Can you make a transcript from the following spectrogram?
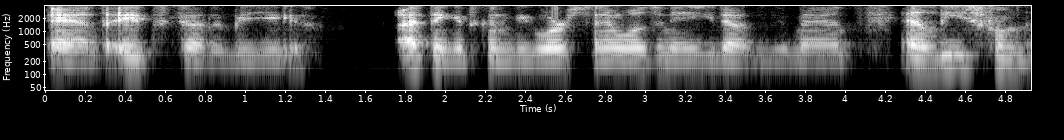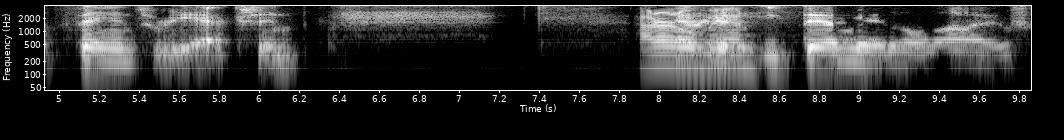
And it's gonna be I think it's gonna be worse than it was in AEW, man. At least from the fans' reaction. I don't know, man. eat that man alive.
